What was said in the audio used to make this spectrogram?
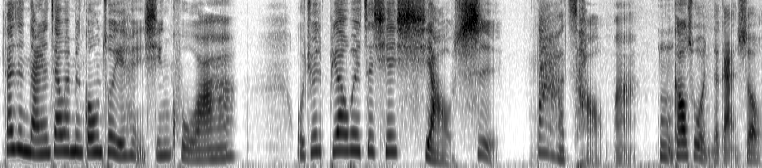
但是男人在外面工作也很辛苦啊，我觉得不要为这些小事。大吵嘛？嗯，告诉我你的感受。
